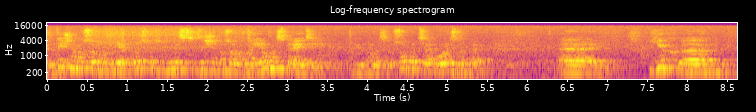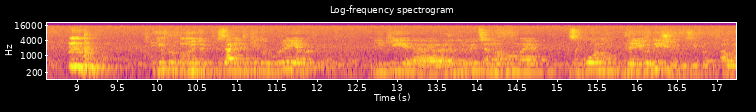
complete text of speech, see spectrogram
юридичними особами, є просто з фізичними особами, є у нас третій з'явилася особа, це ОСББ. Е, Їх, е, їм пропонують підписання такі договори, як, які е, регулюються нормами закону для юридичних осіб, але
